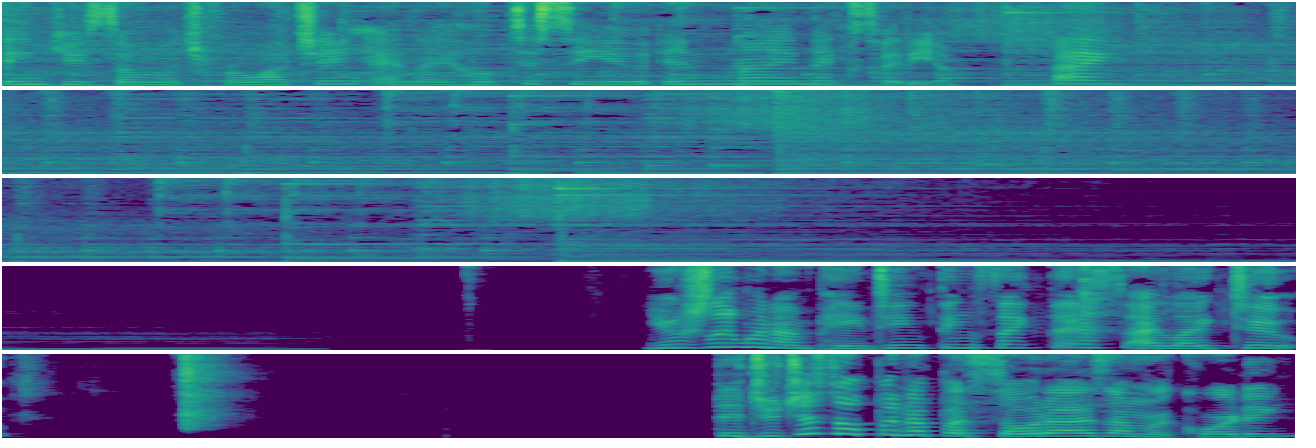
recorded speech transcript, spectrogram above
Thank you so much for watching and I hope to see you in my next video. Bye! Usually when I'm painting things like this, I like to... Did you just open up a soda as I'm recording?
